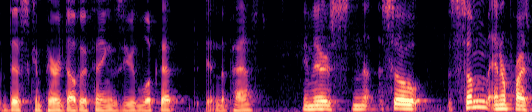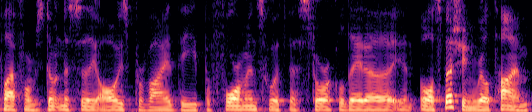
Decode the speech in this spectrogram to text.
this compared to other things you looked at in the past? And there's no, so some enterprise platforms don't necessarily always provide the performance with the historical data, in, well, especially in real time,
